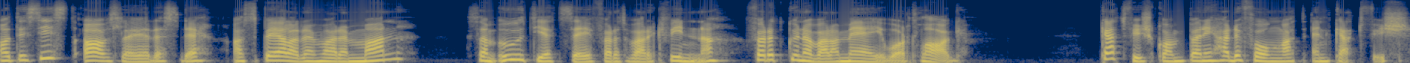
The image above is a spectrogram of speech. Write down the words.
Och till sist avslöjades det att spelaren var en man som utgett sig för att vara kvinna för att kunna vara med i vårt lag. Catfish Company hade fångat en catfish.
